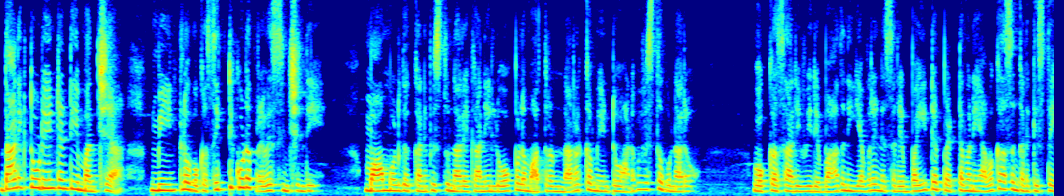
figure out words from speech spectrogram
దానికి తోడు ఏంటంటే ఈ మధ్య మీ ఇంట్లో ఒక శక్తి కూడా ప్రవేశించింది. మామూలుగా కనిపిస్తున్నారే కానీ లోపల మాత్రం నరకం ఏంటో అనుభవిస్తూ ఉన్నారు. ఒక్కసారి వీరి బాధని ఎవరైనా సరే బయట పెట్టమనే అవకాశం కనిపిస్తే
